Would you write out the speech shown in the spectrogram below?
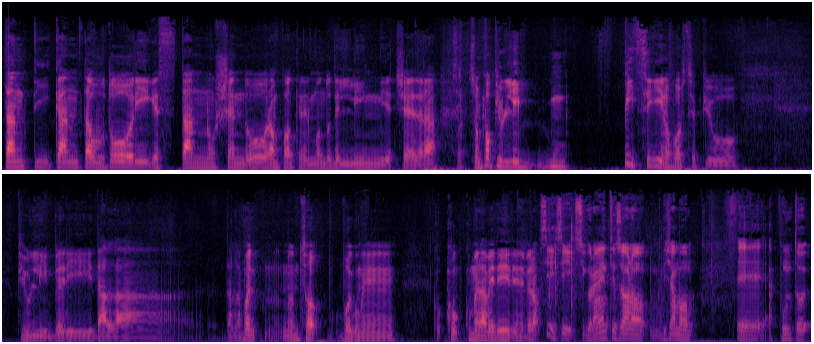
tanti cantautori che stanno uscendo ora, un po' anche nel mondo dell'indie, eccetera, Sì. sono un po' più liberi, un pizzichino forse più, più liberi dalla, dalla... Poi non so voi come, co- co- come la vedete, però... Sì, sì, sicuramente sono, diciamo, eh, appunto,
